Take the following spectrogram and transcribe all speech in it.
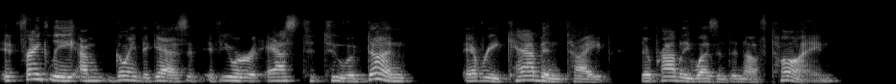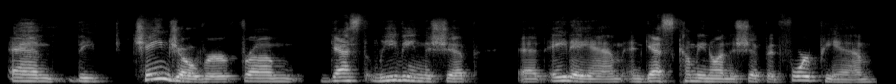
it, frankly, I'm going to guess if if you were asked to, have done every cabin type, there probably wasn't enough time, and the changeover from guests leaving the ship at 8 a.m. and guests coming on the ship at 4 p.m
